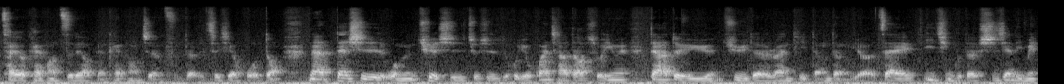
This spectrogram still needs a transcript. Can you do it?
才有开放资料跟开放政府的这些活动。那但是我们确实就是会有观察到说，因为大家对于远距的软体等等，有在疫情的时间里面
